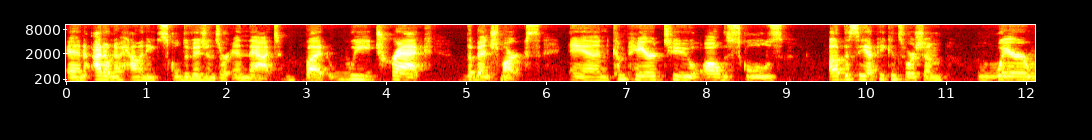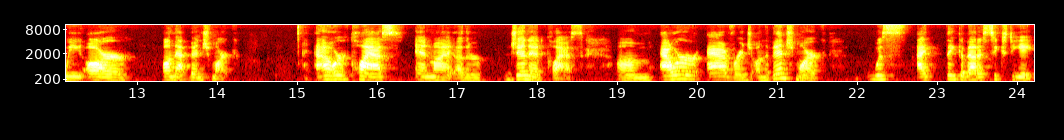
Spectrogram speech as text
And I don't know how many school divisions are in that, but we track the benchmarks and compared to all the schools of the CIP Consortium, where we are on that benchmark. Our class and my other gen ed class, um, our average on the benchmark was, I think, about a 68%.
